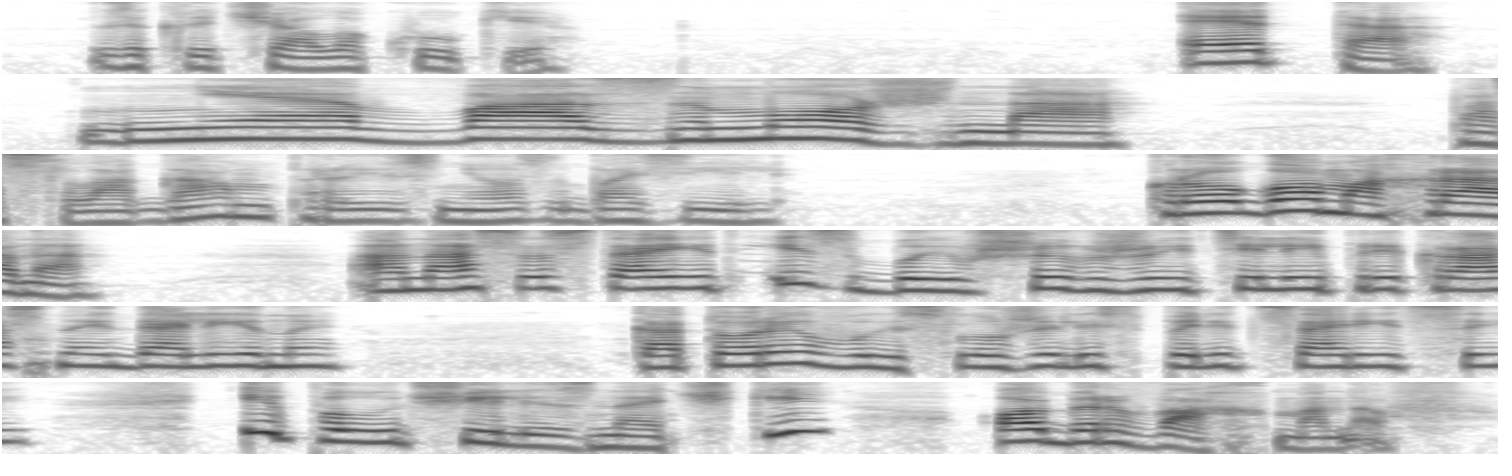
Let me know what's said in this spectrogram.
— закричала Куки. «Это невозможно!» — по слогам произнес Базиль. «Кругом охрана. Она состоит из бывших жителей прекрасной долины, которые выслужились перед царицей и получили значки обервахманов».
